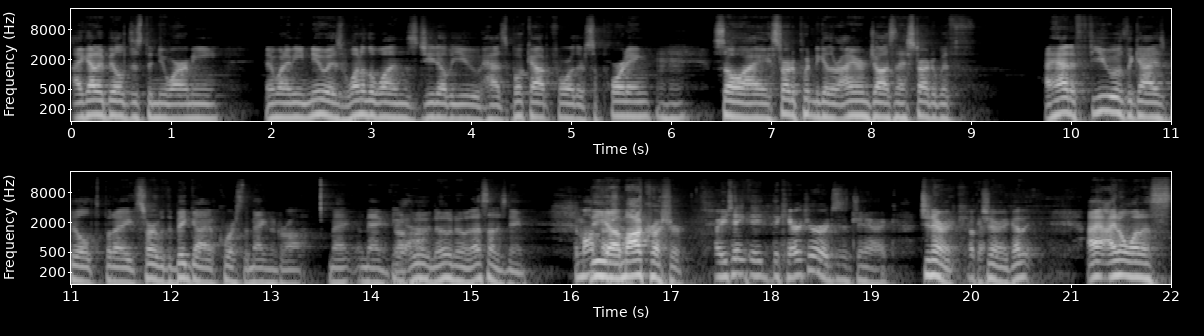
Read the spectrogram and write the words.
I got to build just the new army. And what I mean new is one of the ones GW has book out for, they're supporting. Mm-hmm. So I started putting together Ironjawz and I started with, I had a few of the guys built, but I started with the big guy, of course, the Magna Draw. Mag, Magna Draw. Yeah. No, no, that's not his name. The Maw the Crusher. uh, Maw Crusher. Are you taking the character or just a generic? Generic. Okay. Generic. I, I, don't want to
